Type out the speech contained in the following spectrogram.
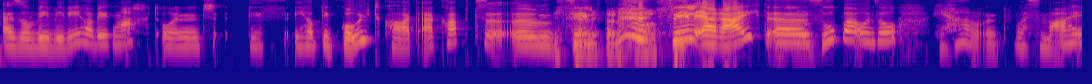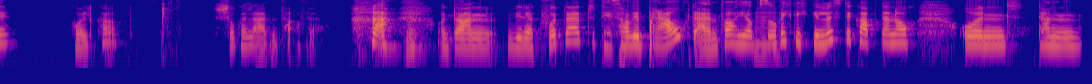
Also WWW habe ich gemacht und das, ich habe die Goldcard auch gehabt. Ähm, ich Ziel, mich da nicht aus. Ziel erreicht, äh, super und so. Ja, und was mache ich? Goldcard, Schokoladentafel. und dann wieder gefuttert. Das habe ich braucht einfach. Ich habe mhm. so richtig Gelüste gehabt dann noch. Und dann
